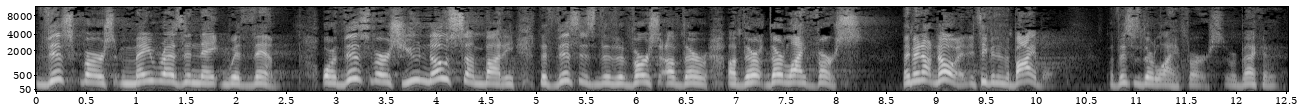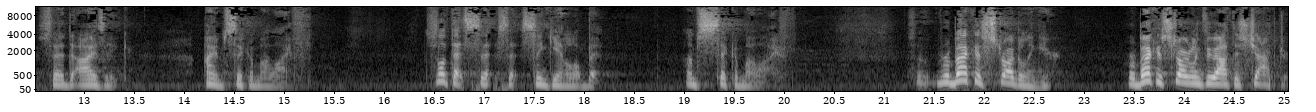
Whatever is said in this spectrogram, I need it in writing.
this verse may resonate with them. Or this verse, you know somebody that this is the, verse of their, of their, their life verse. They may not know it. It's even in the Bible. But this is their life verse. Rebecca said to Isaac, I am sick of my life. Just let that sink in a little bit. I'm sick of my life. So Rebecca's struggling here. Rebecca's struggling throughout this chapter.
